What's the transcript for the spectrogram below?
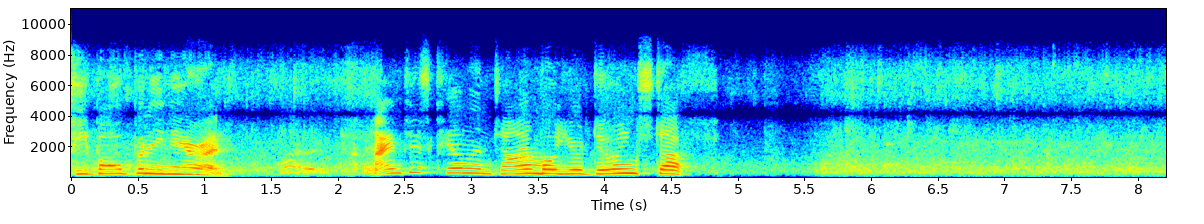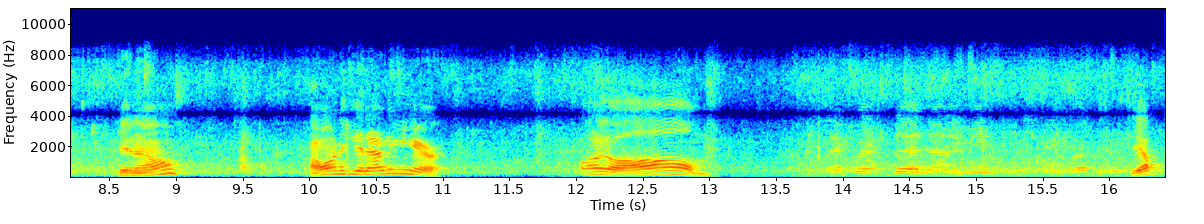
Keep opening, Aaron. What? I'm just killing time while you're doing stuff. You know? I want to get out of here. I want to go home. Like with the anemones in the same bucket Yep.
